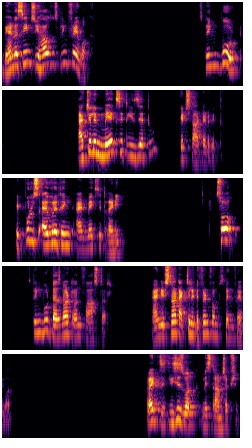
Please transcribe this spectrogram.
behind the scenes, you have the Spring Framework. Spring Boot actually makes it easier to get started with. It pulls everything and makes it ready. So Spring Boot does not run faster and it's not actually different from Spring Framework. Right? This is one misconception.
